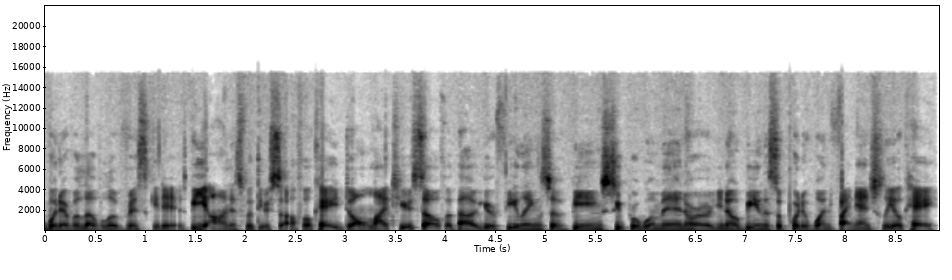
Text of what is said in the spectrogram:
whatever level of risk it is. Be honest with yourself, okay? Don't lie to yourself about your feelings of being superwoman or, you know, being the supportive one financially, okay?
